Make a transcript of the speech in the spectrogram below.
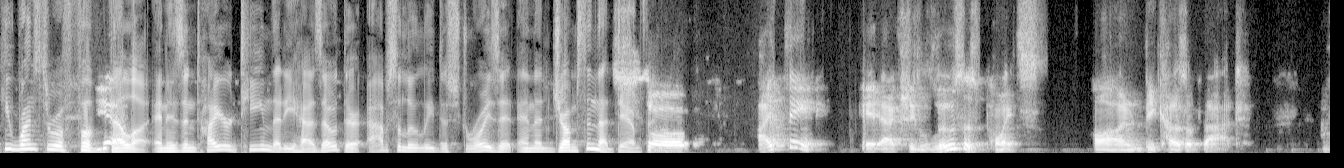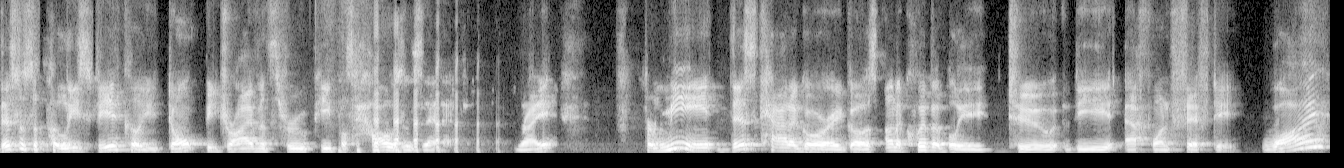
He runs through a favela, and his entire team that he has out there absolutely destroys it and then jumps in that damn thing. So I think it actually loses points on because of that. This is a police vehicle. You don't be driving through people's houses in it, right? For me, this category goes unequivocally to the F 150. Why?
